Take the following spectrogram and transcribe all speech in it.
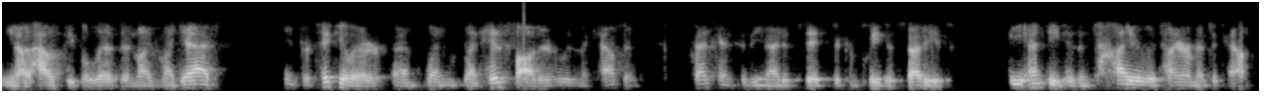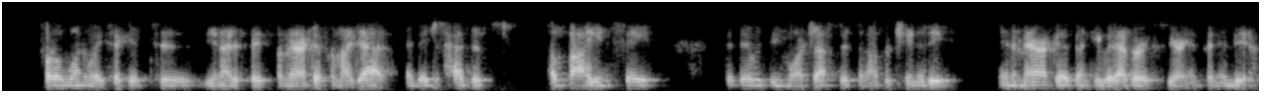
you know, how people lived. And my, my dad, in particular, um, when, when his father, who was an accountant, sent him to the United States to complete his studies, he emptied his entire retirement account for a one-way ticket to the United States of America for my dad. And they just had this abiding faith that there would be more justice and opportunity in America than he would ever experience in India.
